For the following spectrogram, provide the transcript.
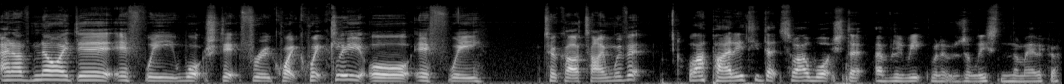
And I've no idea if we watched it through quite quickly or if we took our time with it. Well, I pirated it, so I watched it every week when it was released in America.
